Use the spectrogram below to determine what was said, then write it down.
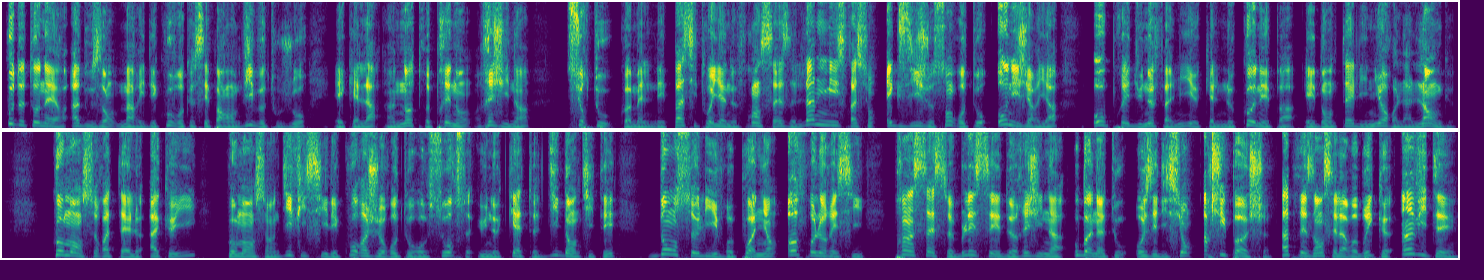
Coup de tonnerre à 12 ans, Marie découvre que ses parents vivent toujours et qu'elle a un autre prénom, Regina. Surtout, comme elle n'est pas citoyenne française, l'administration exige son retour au Nigeria auprès d'une famille qu'elle ne connaît pas et dont elle ignore la langue. Comment sera-t-elle accueillie? Commence un difficile et courageux retour aux sources, une quête d'identité dont ce livre poignant offre le récit. Princesse blessée de Regina Ubanatou aux éditions Archipoche. À présent, c'est la rubrique Invité.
